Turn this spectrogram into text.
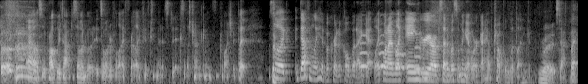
I also probably talked to someone about It's a Wonderful Life for like 15 minutes a day because I was trying to convince them to watch it. But so like definitely hypocritical, but I get like when I'm like angry or upset about something at work, I have trouble with like Right. stuff. But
